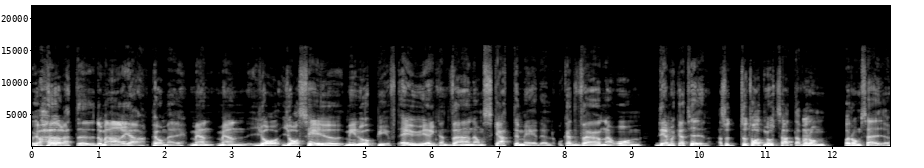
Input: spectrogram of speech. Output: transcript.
och jag hör att eh, de är arga på mig, men, men jag, jag ser ju, min uppgift är ju egentligen att värna om skattemedel och att värna om demokratin. Alltså totalt motsatta vad, mm. de, vad de säger.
